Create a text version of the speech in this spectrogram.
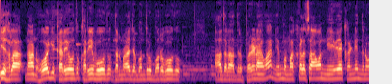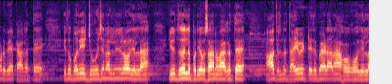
ಈ ಸಲ ನಾನು ಹೋಗಿ ಕರೆಯೋದು ಕರೆಯಬಹುದು ಧರ್ಮರಾಜ ಬಂದರೂ ಬರಬಹುದು. ಆದರೆ ಅದರ ಪರಿಣಾಮ ನಿಮ್ಮ ಮಕ್ಕಳ ಸಾವನ್ನು ನೀವೇ ಕಣ್ಣಿಂದ ನೋಡಬೇಕಾಗತ್ತೆ. ಇದು ಬರೀ ಜೂಜಿನಲ್ಲಿ ನಿಲ್ಲೋದಿಲ್ಲ, ಯುದ್ಧದಲ್ಲಿ ಪರ್ಯವಸಾನವಾಗುತ್ತೆ. ಆದ್ದರಿಂದ ದಯವಿಟ್ಟು ಇದು ಬೇಡ, ನಾ ಹೋಗೋದಿಲ್ಲ.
